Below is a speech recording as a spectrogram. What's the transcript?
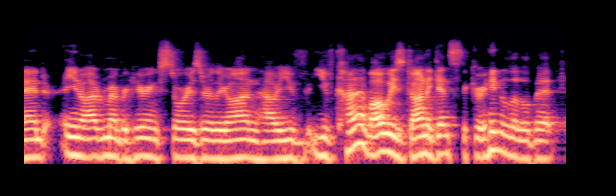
and you know i remember hearing stories early on how you've you've kind of always gone against the grain a little bit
